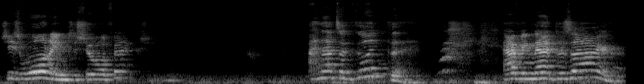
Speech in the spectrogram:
She's wanting to show affection. And that's a good thing, having that desire.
